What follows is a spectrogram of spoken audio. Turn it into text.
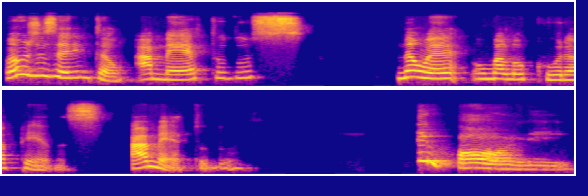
Vamos dizer, então, há métodos, não é uma loucura apenas. Há método. Empole,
